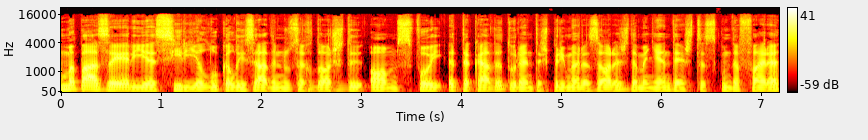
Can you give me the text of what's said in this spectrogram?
Uma base aérea síria localizada nos arredores de Homs foi atacada durante as primeiras horas da manhã desta segunda-feira.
